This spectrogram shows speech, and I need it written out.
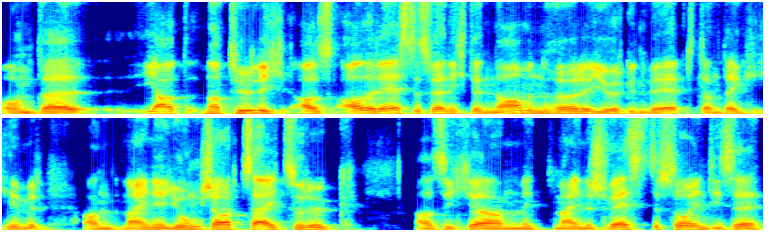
Und äh, ja, natürlich als allererstes, wenn ich den Namen höre, Jürgen Wert, dann denke ich immer an meine Jungschar-Zeit zurück, als ich äh, mit meiner Schwester so in diese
